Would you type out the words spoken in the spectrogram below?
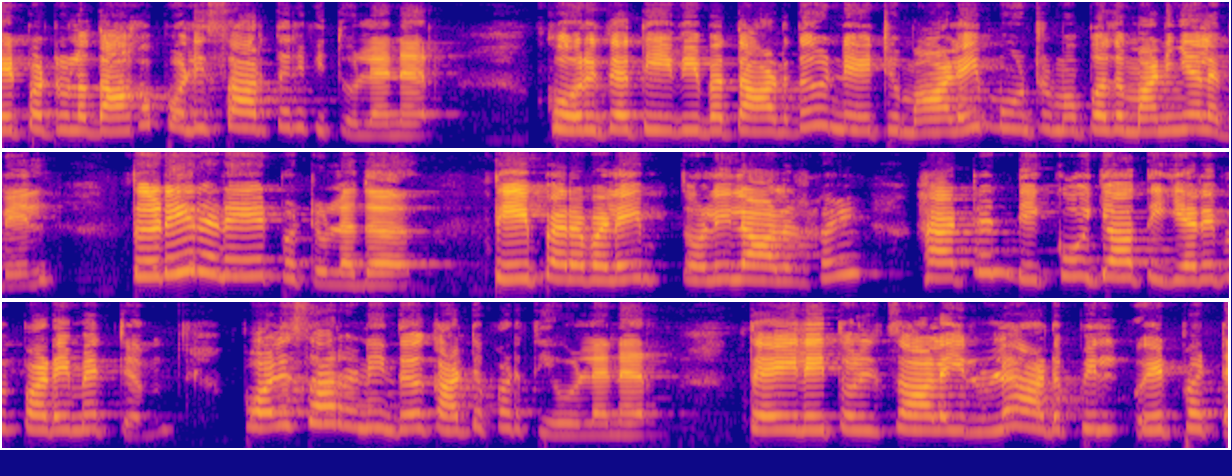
ஏற்பட்டுள்ளதாக போலீசார் தெரிவித்துள்ளனர். குறித்த தீ விபத்தானது நேற்று மாலை மூன்று முப்பது மணியளவில் திடீரென ஏற்பட்டுள்ளது. தீப்பரவலை தொழிலாளர்கள் ஹட்டன் டிகோயா தீயணைப்பு படை மற்றும் போலீசார் இணைந்து கட்டுப்படுத்தியுள்ளனர். தேயிலை தொழிற்சாலையில் உள்ள அடுப்பில் ஏற்பட்ட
